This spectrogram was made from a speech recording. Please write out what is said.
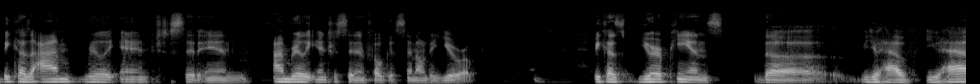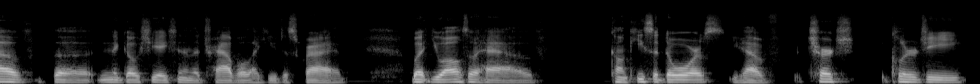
because i'm really interested in I'm really interested in focusing on the Europe. Because Europeans the you have you have the negotiation and the travel like you described but you also have conquistadors you have church clergy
